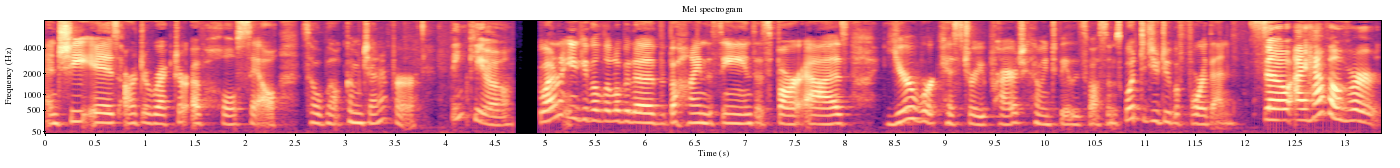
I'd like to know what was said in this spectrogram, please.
and she is our director of wholesale. So welcome, Jennifer. Thank you. Why don't you give a little bit of behind the scenes as far as your work history prior to coming to Bailey's Blossoms? What did you do before then? So, I have over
